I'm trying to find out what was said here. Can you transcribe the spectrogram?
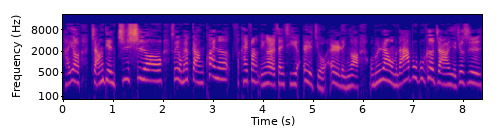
还要长点知识哦。所以我们要赶快呢开放零二三七二九二零。哦，我们让我们的阿布布科长，也就是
